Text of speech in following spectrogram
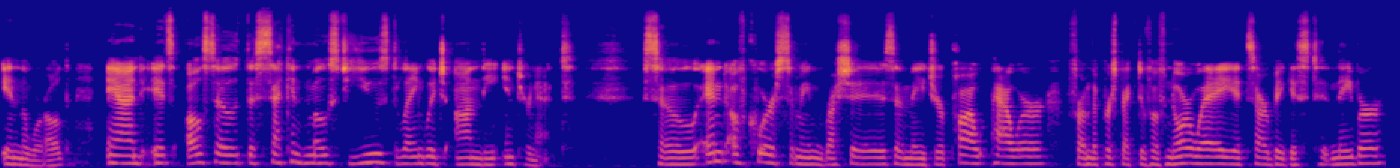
in the world. And it's also the second most used language on the internet. So, and of course, I mean, Russia is a major power from the perspective of Norway. It's our biggest neighbor.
